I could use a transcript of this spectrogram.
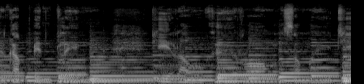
นะครับเป็นเพลงที่เราเคยร้องสมัยที่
